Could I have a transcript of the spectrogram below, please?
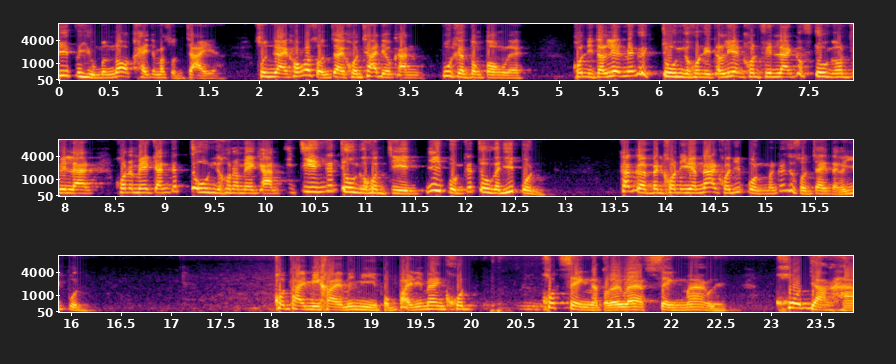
รีบไปอยู่เมืองนอกใครจะมาสนใจอะ ส่วนใหญ่เขาก็สนใจคนชาติเดียวกันพูดกันตรงๆเลย คนอิตาเลียนแม่งก็จูนกับคนอิตาเลียน คนฟินแลนด์ก็จูนกับคนฟินแลนด์ คนอเมริกันก็จูนกับคนอเมริกันอีจีนก็จูนกับคนจีน ญี่ปุ่นก็จูนกับญี่ปุ่น ถ้าเกิดเป็นคนมีอำนาจคนญี่ปุ่น มันก็จะสนใจแต่กับญี่ปุ่น คนไทยมีใครไม่มี ผมไปนี่แม่งโคตรโคตรเซ็งอะตอนแรกๆเซ็งมากเลย โคตรอยากหา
